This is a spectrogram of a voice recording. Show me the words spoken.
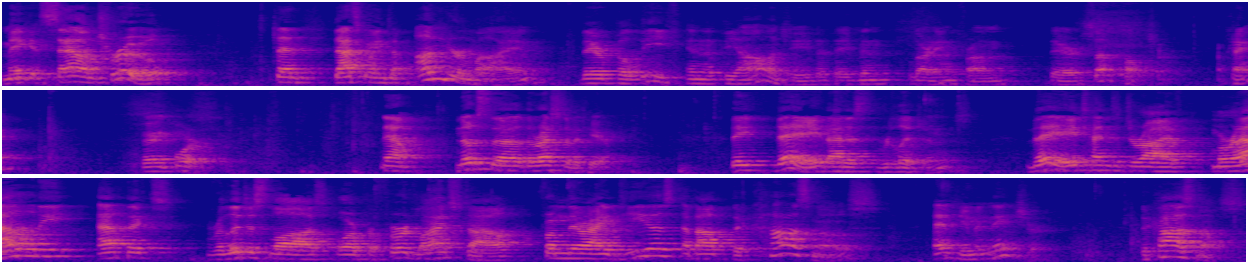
make it sound true, then that's going to undermine their belief in the theology that they've been learning from their subculture. Okay? Very important. Now, notice the, the rest of it here. They, they, that is religions, they tend to derive morality, ethics, religious laws, or preferred lifestyle from their ideas about the cosmos and human nature. The cosmos,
